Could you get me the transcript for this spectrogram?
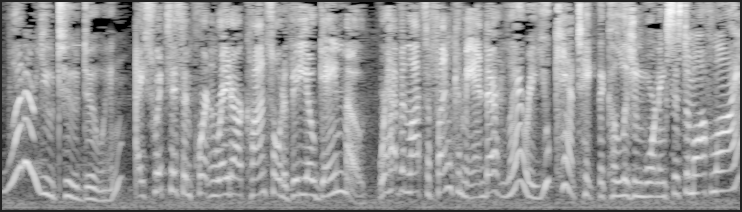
What are you two doing? I switched this important radar console to video game mode. We're having lots of fun, Commander. Larry, you can't take the collision warning system offline.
